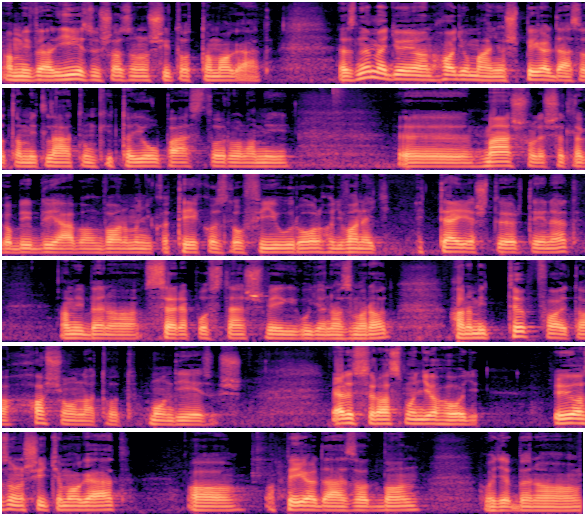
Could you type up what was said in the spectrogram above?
amivel Jézus azonosította magát. Ez nem egy olyan hagyományos példázat, amit látunk itt a jó pásztorról, ami Máshol esetleg a Bibliában van mondjuk a tékozló fiúról, hogy van egy, egy teljes történet, amiben a szereposztás végig ugyanaz marad, hanem itt többfajta hasonlatot mond Jézus. Először azt mondja, hogy ő azonosítja magát a, a példázatban, vagy ebben a,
